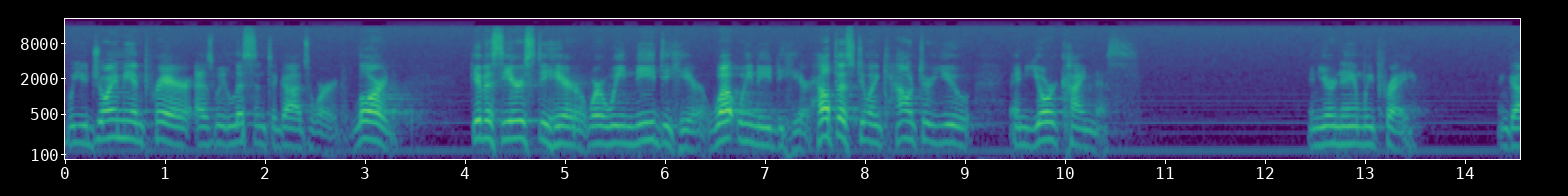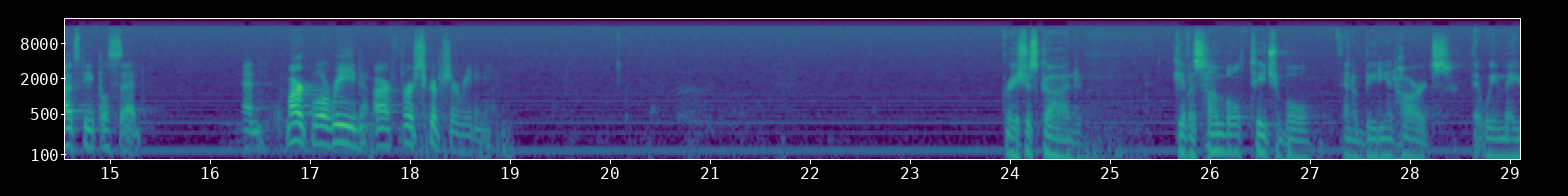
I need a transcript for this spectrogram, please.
Will you join me in prayer as we listen to God's word? Lord, give us ears to hear where we need to hear, what we need to hear. Help us to encounter you and your kindness. In your name we pray. And God's people said, and Mark will read our first scripture reading. Gracious God, Give us humble, teachable, and obedient hearts that we may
